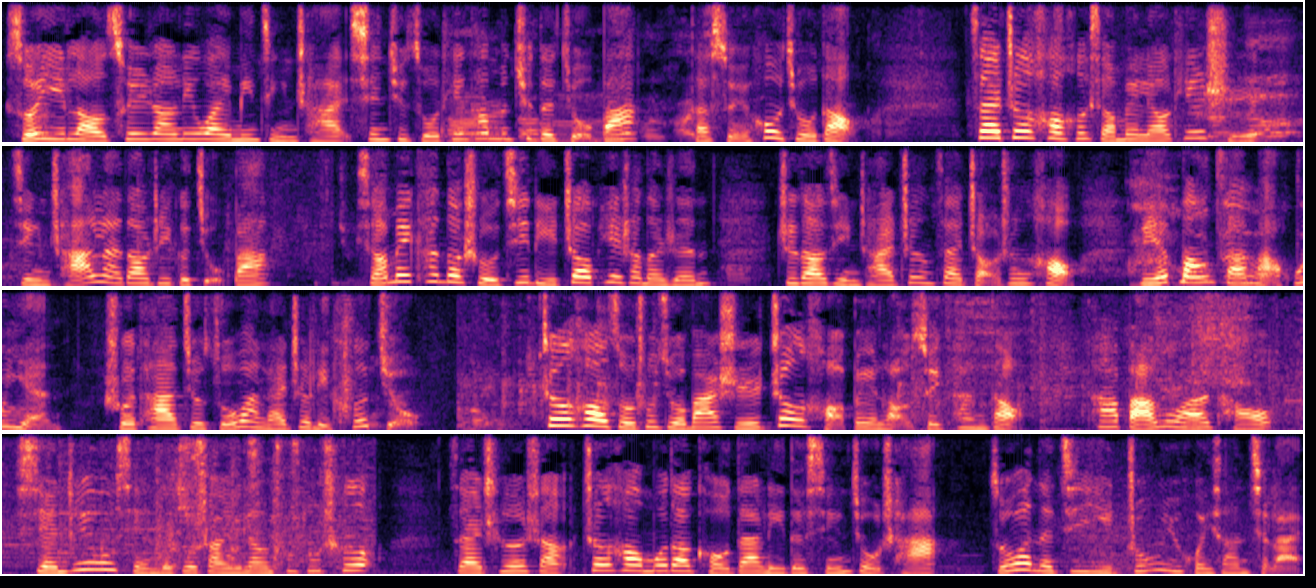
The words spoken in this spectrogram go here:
所以老崔让另外一名警察先去昨天他们去的酒吧，他随后就到。在郑浩和小妹聊天时，警察来到这个酒吧。小妹看到手机里照片上的人，知道警察正在找郑浩，连忙 打马虎眼，说他就昨晚来这里喝酒。郑浩走出酒吧时，正好被老崔看到，他拔路而逃，险之又险地坐上一辆出租车。在车上，郑浩摸到口袋里的醒酒茶，昨晚的记忆终于回想起来。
